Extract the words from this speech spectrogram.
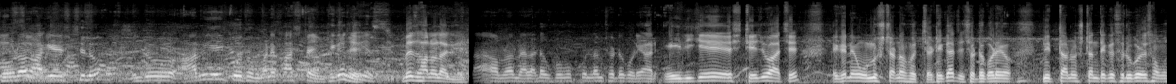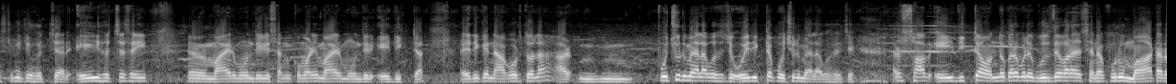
সৌরভ আগে এসেছিল কিন্তু আমি এই প্রথম মানে ফার্স্ট টাইম ঠিক আছে? বেশ ভালো লাগছে। আমরা মেলাটা উপভোগ করলাম ছোট করে আর এইদিকে স্টেজও আছে এখানে অনুষ্ঠানও হচ্ছে ঠিক আছে? ছোট করে নৃত্যানুষ্ঠান থেকে শুরু করে সমস্ত কিছু হচ্ছে আর এই হচ্ছে সেই মায়ের মন্দির ঈশান কুমারী মায়ের মন্দির এই দিকটা। এদিকে নাগরতলা আর প্রচুর মেলা বসেছে ওই দিকটা প্রচুর মেলা বসেছে। আর সব এই দিকটা অন্ধকার বলে বুঝতে পারা যাচ্ছে না পুরো মাঠ আর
